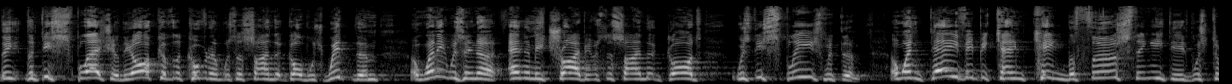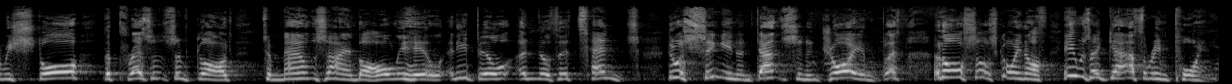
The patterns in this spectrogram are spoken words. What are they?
The, the displeasure. The Ark of the Covenant was the sign that God was with them. And when it was in an enemy tribe, it was the sign that God was displeased with them. And when David became king, the first thing he did was to restore the presence of God to Mount Zion, the holy hill, and he built another tent. There was singing and dancing and joy and bless and all sorts going off. It was a gathering point.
